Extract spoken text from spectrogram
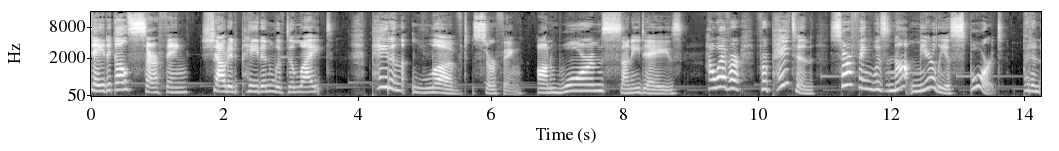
day to go surfing, shouted Payton with delight. Payton loved surfing on warm, sunny days. However, for Payton, surfing was not merely a sport, but an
